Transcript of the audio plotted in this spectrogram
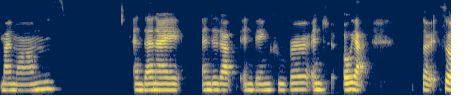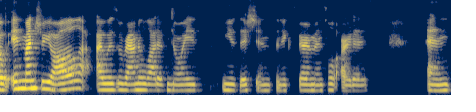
my mom's, and then I ended up in Vancouver. And oh, yeah, sorry. So in Montreal, I was around a lot of noise musicians and experimental artists. And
